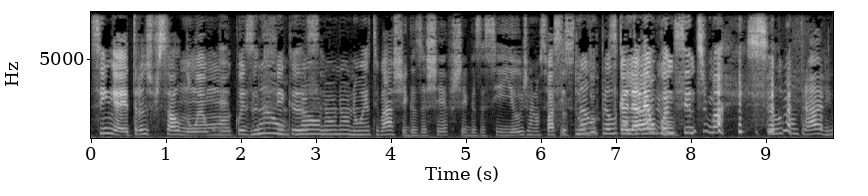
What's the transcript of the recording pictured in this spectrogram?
Sim, é transversal, não é uma coisa não, que fica. não, assim. não, não, não é tipo, ah, chegas a chefe, chegas a CEO e já não sei Passa isso. tudo. Não, pelo Se calhar é o contrário. quando sentes mais. Pelo contrário,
